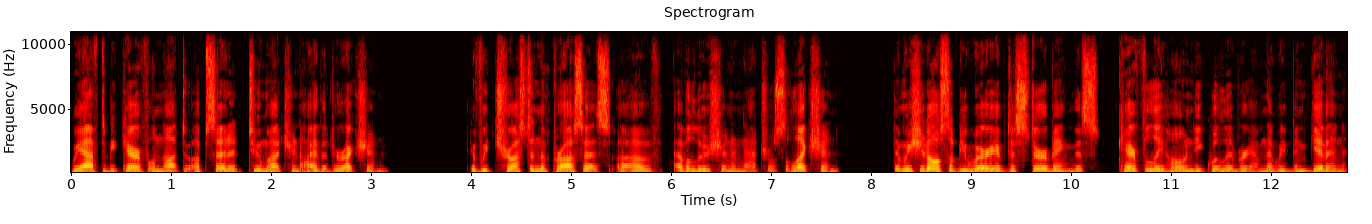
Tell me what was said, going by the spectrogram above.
We have to be careful not to upset it too much in either direction. If we trust in the process of evolution and natural selection, then we should also be wary of disturbing this carefully honed equilibrium that we've been given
